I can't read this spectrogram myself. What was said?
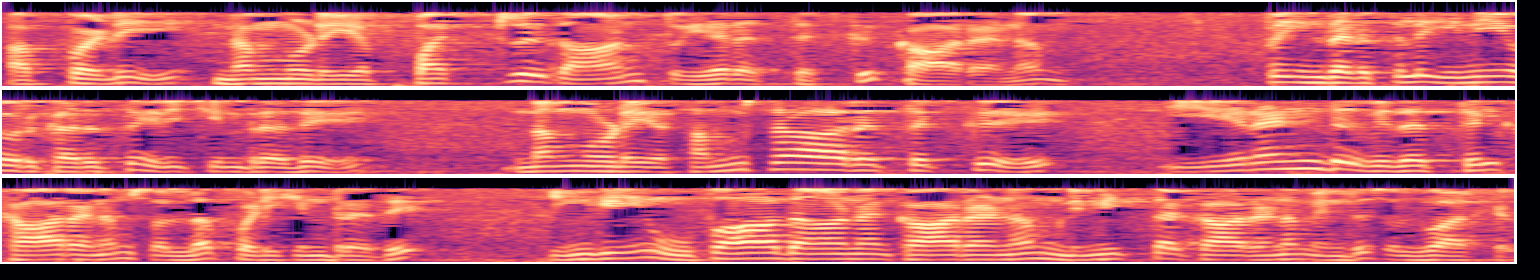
அப்படி நம்முடைய பற்று தான் துயரத்திற்கு காரணம். இப்ப இந்த இடத்துல இனி ஒரு கருத்து இருக்கின்றது. நம்முடைய சம்சாரத்துக்கு இரண்டு விதத்தில் காரணம் சொல்லப்படுகின்றது. இங்கேயும் உபாதான காரணம் நிமித்த காரணம் என்று சொல்வார்கள்.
